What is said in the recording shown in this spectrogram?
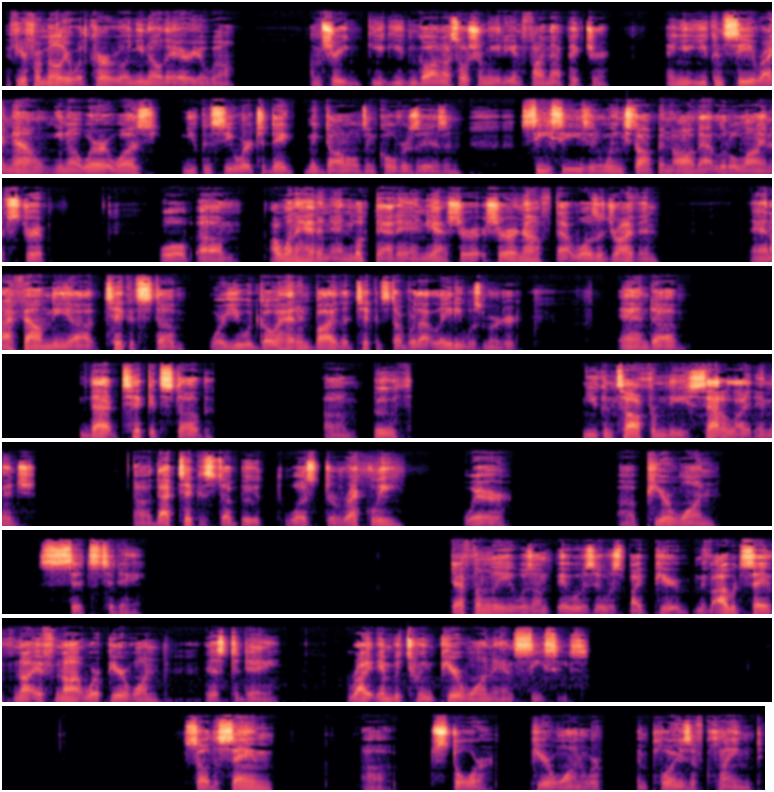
if you're familiar with Kerrville and you know the area well, I'm sure you, you, you can go on my social media and find that picture. And you, you can see right now, you know, where it was. You can see where today McDonald's and Culver's is and CC's and Wingstop and all that little line of strip. Well, um, I went ahead and, and looked at it and yeah, sure sure enough, that was a drive-in. And I found the uh, ticket stub where you would go ahead and buy the ticket stub where that lady was murdered. And uh, that ticket stub um, booth, you can tell from the satellite image uh, that ticket stub booth was directly where uh, Pier 1 sits today. Definitely it was on it was it was by Pier I would say if not if not where Pier 1 is today, right in between Pier 1 and CC's. So the same uh, store, Pier 1, where employees have claimed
